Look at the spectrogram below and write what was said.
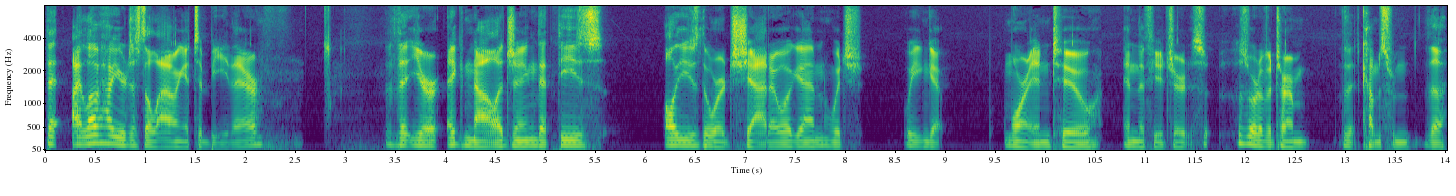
That I love how you're just allowing it to be there. That you're acknowledging that these I'll use the word shadow again, which we can get more into in the future. Sort of a term that comes from the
